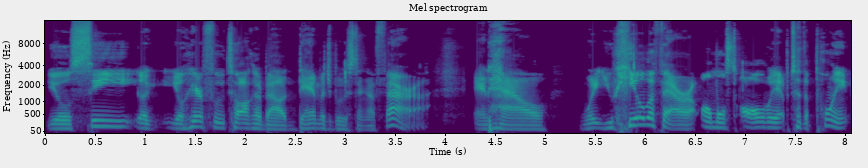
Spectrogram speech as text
You'll see like you'll hear Fu talking about damage boosting of Pharah and how when you heal the Pharah almost all the way up to the point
